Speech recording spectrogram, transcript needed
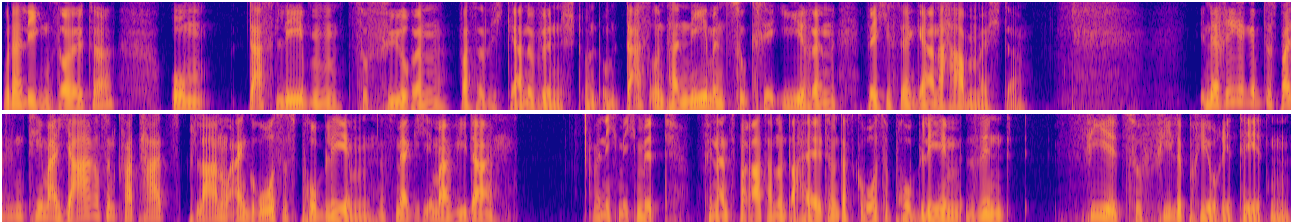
oder legen sollte, um das Leben zu führen, was er sich gerne wünscht und um das Unternehmen zu kreieren, welches er gerne haben möchte. In der Regel gibt es bei diesem Thema Jahres- und Quartalsplanung ein großes Problem. Das merke ich immer wieder, wenn ich mich mit Finanzberatern unterhalte. Und das große Problem sind viel zu viele Prioritäten.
